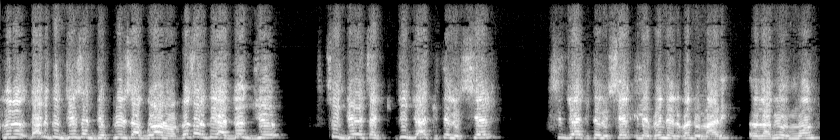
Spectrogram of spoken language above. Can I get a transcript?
quand que Dieu s'est dépouillé de sa gloire, non Donc, ça veut dire qu'il y a deux dieux. Si Dieu, s'est- si Dieu a quitté le ciel, si Dieu a quitté le ciel, il est venu dans le ventre de Marie, euh, l'a mis au monde,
